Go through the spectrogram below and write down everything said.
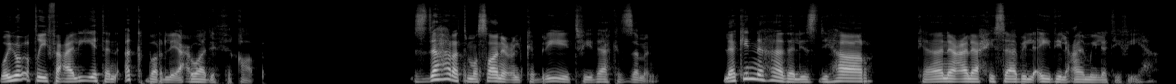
ويعطي فعالية أكبر لأعواد الثقاب. ازدهرت مصانع الكبريت في ذاك الزمن لكن هذا الازدهار كان على حساب الأيدي العاملة فيها.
